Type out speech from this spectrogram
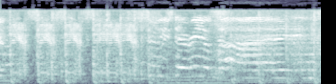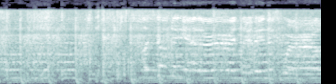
Let's come together and live in this world.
